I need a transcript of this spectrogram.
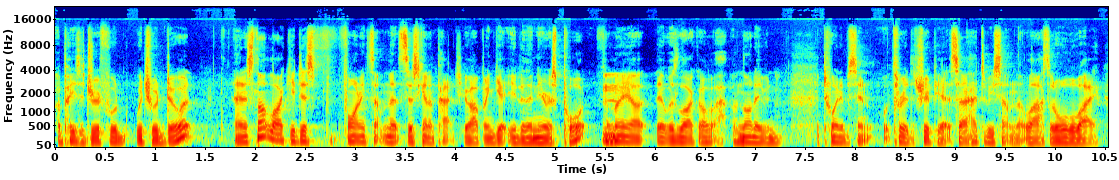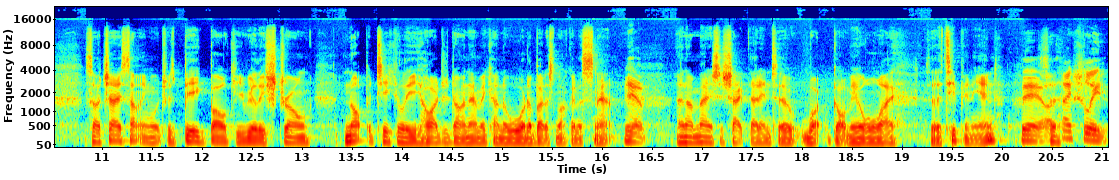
a piece of driftwood which would do it. And it's not like you're just finding something that's just going to patch you up and get you to the nearest port. For mm. me, I, it was like oh, I'm not even 20% through the trip yet. So it had to be something that lasted all the way. So I chose something which was big, bulky, really strong, not particularly hydrodynamic underwater, but it's not going to snap. Yep. And I managed to shape that into what got me all the way to the tip in the end. Yeah, So- I actually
